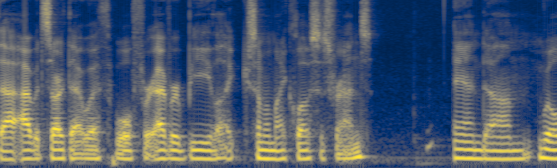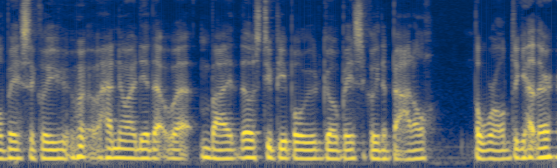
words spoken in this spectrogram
that I would start that with will forever be like some of my closest friends. And um, we'll basically had no idea that by those two people we would go basically to battle the world together.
